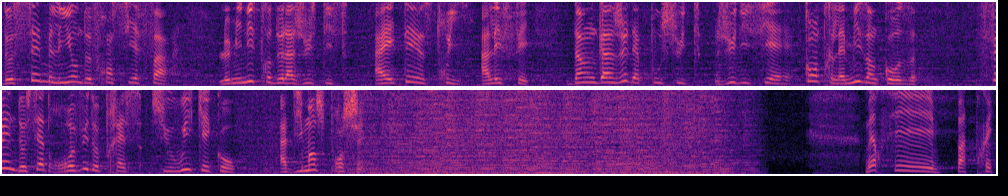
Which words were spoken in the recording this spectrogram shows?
de 5 millions de francs CFA Le ministre de la Justice a été instruit à l'effet d'engager des poursuites judiciaires contre les mises en cause. Fin de cette revue de presse sur Wikeko à dimanche prochain. Merci Patrick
